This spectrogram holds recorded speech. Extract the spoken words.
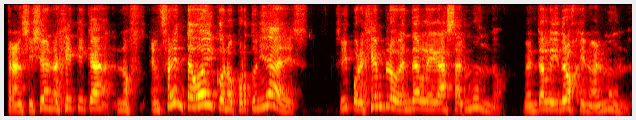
transición energética nos enfrenta hoy con oportunidades, ¿sí? por ejemplo venderle gas al mundo, venderle hidrógeno al mundo.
